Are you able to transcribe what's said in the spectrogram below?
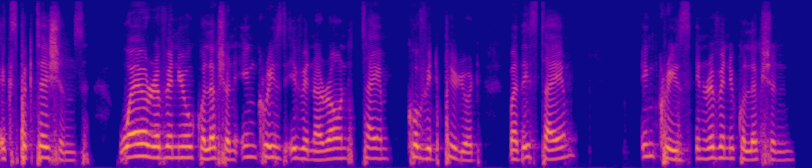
expectations, where revenue collection increased even around time COVID period, but this time increase in revenue collection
